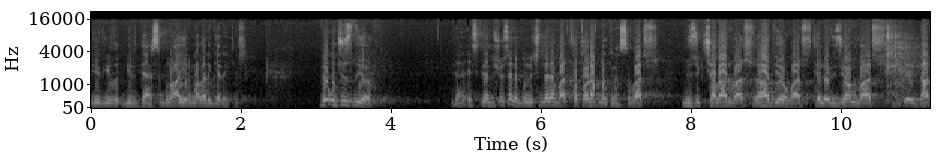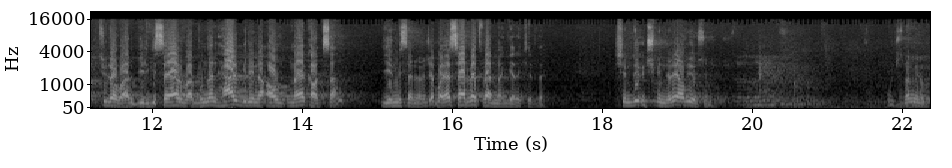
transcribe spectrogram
Bir yıl bir dersi buna ayırmaları gerekir. Ve ucuzluyor. Yani eskiden düşünsene bunun içinde ne var? Fotoğraf makinesi var, müzik çalar var, radyo var, televizyon var, e, daktilo var, bilgisayar var. Bunların her birini almaya kalksan 20 sene önce bayağı servet vermen gerekirdi. Şimdi 3000 liraya alıyorsun. Ucuzlamıyor mu?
